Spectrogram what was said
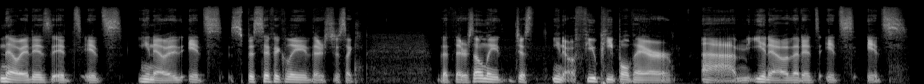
No, it is. It's it's you know it's specifically there's just like that. There's only just you know a few people there. Um, you know that it's it's it's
